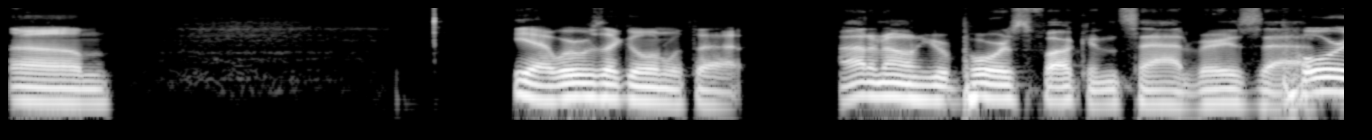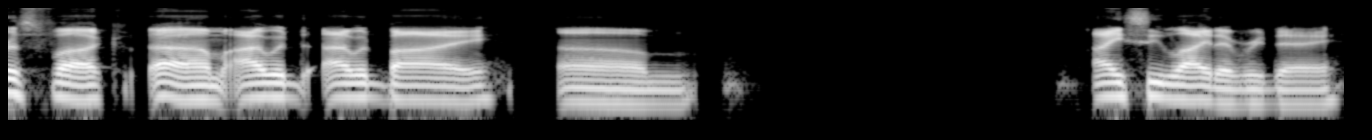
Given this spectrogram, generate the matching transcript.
Um Yeah, where was I going with that? I don't know. You're poor as fucking sad. Very sad. poor as fuck. Um, I would I would buy um IC Light every day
